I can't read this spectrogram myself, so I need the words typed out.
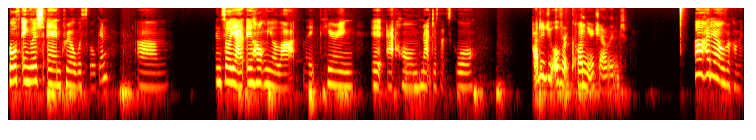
both English and Creole was spoken, um, and so yeah, it helped me a lot. Like hearing it at home, not just at school. How did you overcome your challenge? Oh, how did I overcome it?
